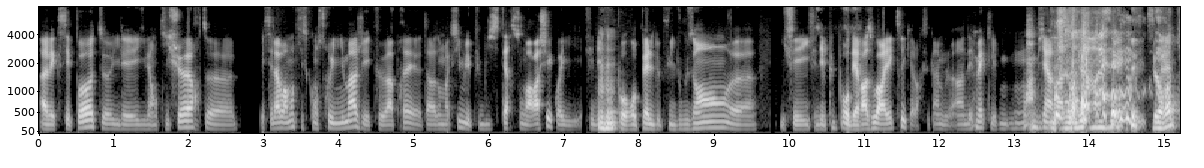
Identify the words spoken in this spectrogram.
avec ses potes. Il est, il est en t-shirt. et c'est là vraiment qu'il se construit une image et qu'après, tu as raison Maxime, les publicitaires sont arrachés. Quoi. Il fait des mmh pubs pour Opel depuis 12 ans. il fait, il fait des pubs pour des rasoirs électriques, alors que c'est quand même un des mecs les moins bien, rasés d'Europe.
